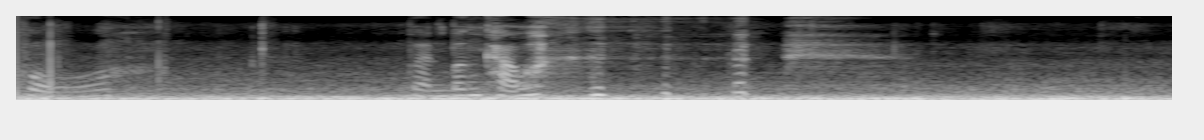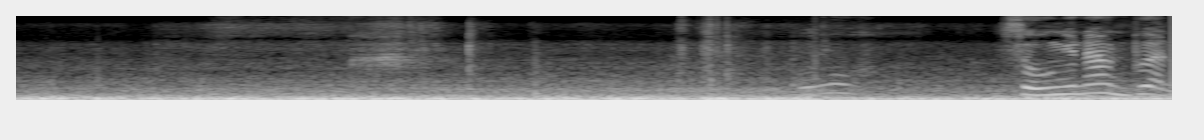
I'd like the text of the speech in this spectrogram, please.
โห เพื่อนเบิ้งเขาโอ้สูงอยู่นะเพื่อน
